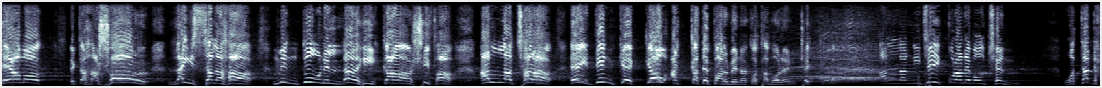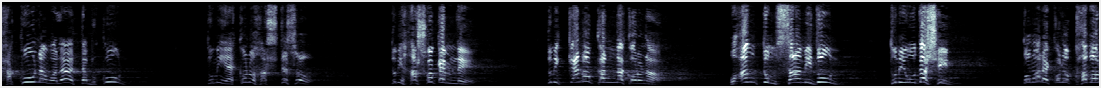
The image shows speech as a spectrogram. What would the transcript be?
কেয়ামত এটা হাসর লাইসালাহা মিন দুনিল্লাহি কাশিফা। আল্লাহ ছাড়া এই দিনকে কেউ আটকাতে পারবে না, কথা বলেন ঠিক? আল্লাহ নিজেই কোরআনে বলছেন, ওয়াতাদহাকুনা ওয়ালা তাবকুন। তুমি এখনও হাসতেছো, তুমি হাসো কেমনে? তুমি কেন কান্না করো না? ও আন্তুম সামিদুন। তুমি উদাসীন। তোমার কোনো খবর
